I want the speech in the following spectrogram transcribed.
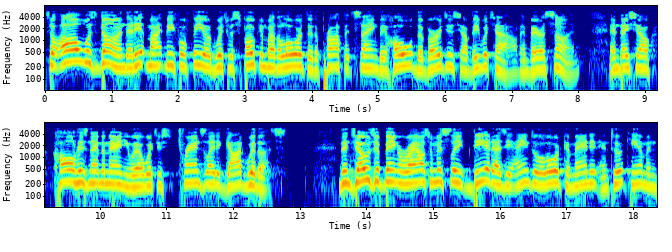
So all was done that it might be fulfilled, which was spoken by the Lord through the prophet, saying, Behold, the virgin shall be with child, and bear a son, and they shall call his name Emmanuel, which is translated God with us. Then Joseph, being aroused from his sleep, did as the angel of the Lord commanded, and took him and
